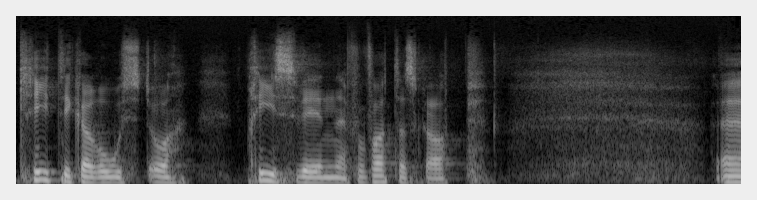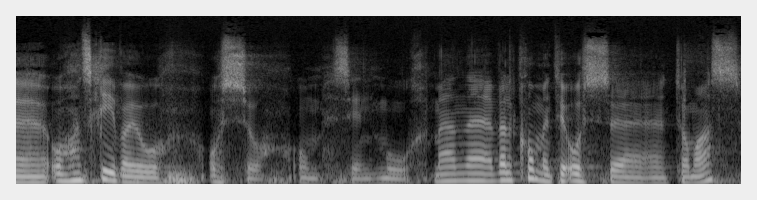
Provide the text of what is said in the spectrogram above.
kritikerrost og prisvinnende forfatterskap Uh, og han skriver jo også om sin mor. Men uh, velkommen til oss, Thomas.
